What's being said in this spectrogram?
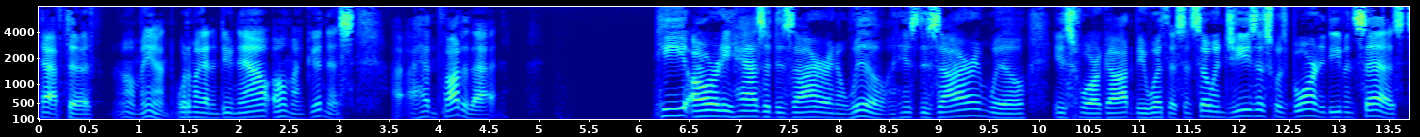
have to, oh man, what am I going to do now? Oh my goodness. I, I hadn't thought of that. He already has a desire and a will, and his desire and will is for God to be with us. And so when Jesus was born, it even says,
